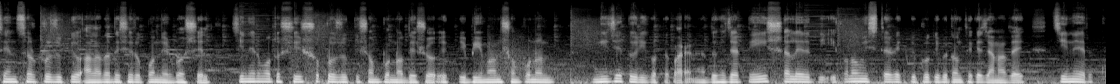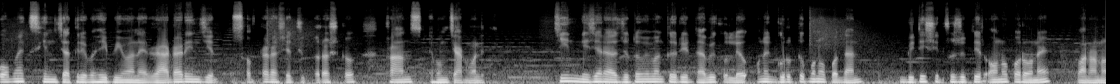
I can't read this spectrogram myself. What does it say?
সেন্সর প্রযুক্তিও আলাদা দেশের উপর নির্ভরশীল। চীনের মতো শীর্ষ প্রযুক্তি সম্পন্ন দেশও একটি বিমান সম্পূর্ণ নিজে তৈরি করতে পারে না। দুই হাজার তেইশ সালের দি ইকোনমিস্টের একটি প্রতিবেদন থেকে জানা যায়, চীনের কোম্যাক্সিন যাত্রীবাহী বিমানের রাডার ইঞ্জিন সফটওয়্যার আসে যুক্তরাষ্ট্র, ফ্রান্স এবং জার্মানি থেকে চীন নিজেরা যুদ্ধ বিমান তৈরির দাবি করলেও অনেক গুরুত্বপূর্ণ উপাদান বিদেশি প্রযুক্তির অনুকরণে বানানো,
